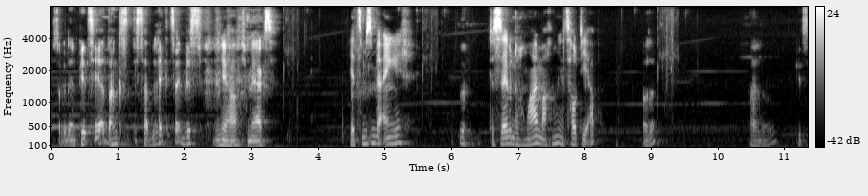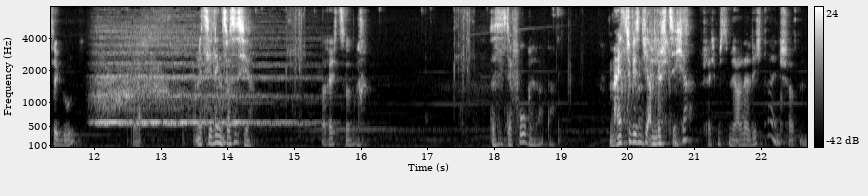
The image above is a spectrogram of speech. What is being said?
sogar dein PC erdankst, deshalb leckt ein bisschen. Ja, ich merk's. Jetzt müssen wir eigentlich dasselbe nochmal machen. Jetzt haut die ab. Oder? Hallo? Geht's dir gut? Und jetzt hier links, was ist hier? Da rechts. so. Das ist der Vogel. Alter. Meinst du, wir sind hier am Licht sicher? Vielleicht müssen wir alle Lichter einschalten.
